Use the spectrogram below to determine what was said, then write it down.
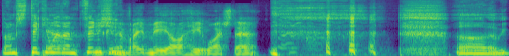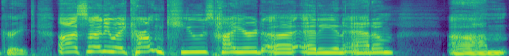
but I'm sticking with I'm finishing. You can invite me. I'll hate watch that. Oh, that'd be great. Uh, so anyway, Carlton Cuse hired uh, Eddie and Adam. Um,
